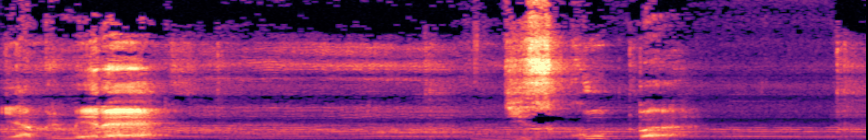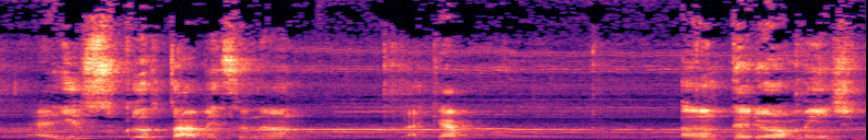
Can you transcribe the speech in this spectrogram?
E a primeira é desculpa. É isso que eu estava mencionando daqui a, anteriormente.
